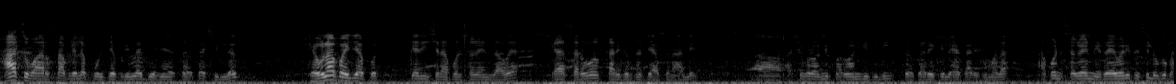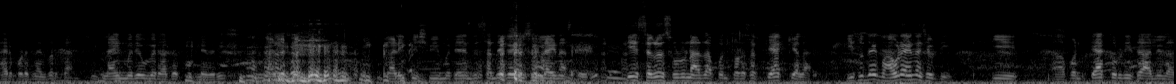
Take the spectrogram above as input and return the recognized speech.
हाच वारसा आपल्याला पुढच्या पिढीला देण्यासारखा शिल्लक ठेवला पाहिजे आपण. त्या दिशेने आपण सगळ्यांनी जाऊया. या सर्व कार्यक्रमासाठी आपण आले. अशोकरावांनी परवानगी दिली सहकार्य केलं ह्या कार्यक्रमाला. आपण सगळ्यांनी रविवारी तसे लोक बाहेर पडत नाहीत बरं का. लाईनमध्ये उभे राहतात कुठल्या तरी. काळी पिशवी मग त्यानंतर संध्याकाळी दुसरी लाईन असते. ते सगळं सोडून आज आपण थोडासा त्याग केला. ही सुद्धा एक भावना आहे ना शेवटी की आपण त्याग करून इथं आलेला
